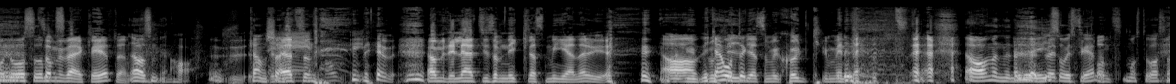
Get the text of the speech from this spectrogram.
och då som, Som i verkligheten. ja, som, ja, kanske. Det som, ja men det lät ju som Niklas menar ju. Ja, vi kan åter- som är sjukt kriminellt. ja, men det är ju så i spelet. konstigt. Måste vara så.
